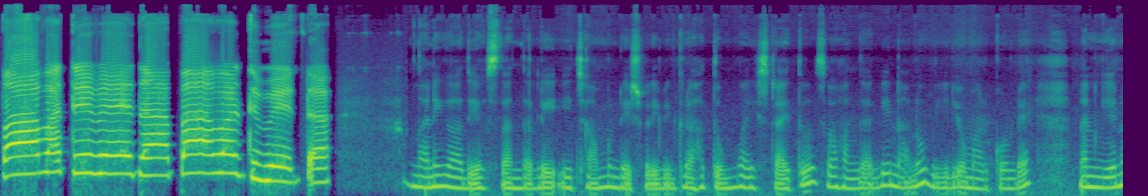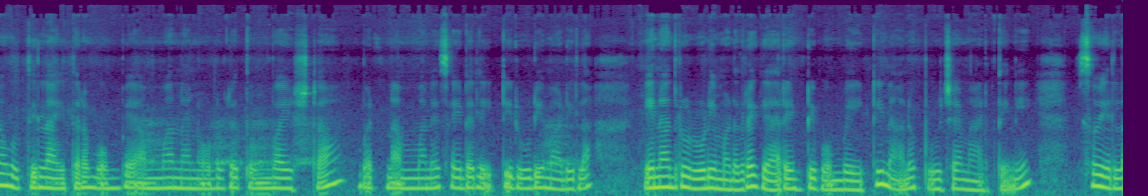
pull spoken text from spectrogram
ಪಾವತಿ ವೇದ ಪಾವತಿ ವೇದ. ನನಗೆ ಆ ದೇವಸ್ಥಾನದಲ್ಲಿ ಈ ಚಾಮುಂಡೇಶ್ವರಿ ವಿಗ್ರಹ ತುಂಬ ಇಷ್ಟ ಆಯಿತು. ಸೊ, ಹಾಗಾಗಿ ನಾನು ವಿಡಿಯೋ ಮಾಡಿಕೊಂಡೆ. ನನಗೇನೋ ಗೊತ್ತಿಲ್ಲ, ಈ ಥರ ಬೊಂಬೆ ಅಮ್ಮನ ನೋಡಿದ್ರೆ ತುಂಬ ಇಷ್ಟ. ಬಟ್ ನಮ್ಮ ಮನೆ ಸೈಡಲ್ಲಿ ಇಟ್ಟು ರೂಢಿ ಮಾಡಿಲ್ಲ. ಏನಾದರೂ ರೂಢಿ ಮಾಡಿದ್ರೆ ಗ್ಯಾರಂಟಿ ಬೊಂಬೆ ಇಟ್ಟು ನಾನು ಪೂಜೆ ಮಾಡ್ತೀನಿ. ಸೊ ಎಲ್ಲ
